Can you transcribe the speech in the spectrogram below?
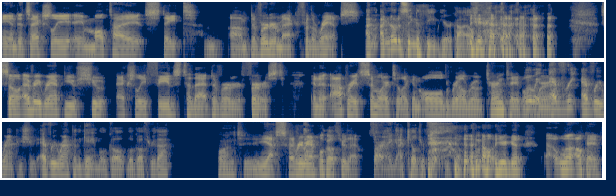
and it's actually a multi-state um, diverter mech for the ramps. I'm, I'm noticing a theme here, Kyle. Yeah. So every ramp you shoot actually feeds to that diverter first, and it operates similar to like an old railroad turntable. Wait, wait, where every every ramp you shoot, every ramp in the game will go will go through that. one, two, yes, every ramp will go through that. Sorry, I, I killed your foot. No, you're good. Uh, well, okay,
